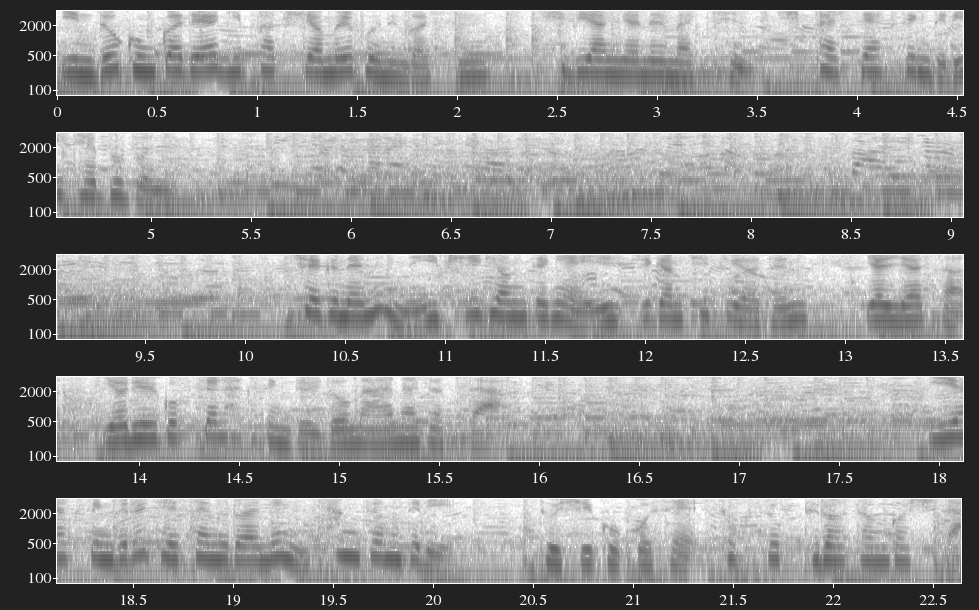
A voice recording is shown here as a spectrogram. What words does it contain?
인도 공과대학 입학 시험을 보는 것은 12학년을 마친 18세 학생들이 대부분. 최근에는 입시 경쟁에 일찌감치 뛰어든 16, 17살 학생들도 많아졌다. 이 학생들을 대상으로 하는 상점들이 도시 곳곳에 속속 들어선 것이다.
